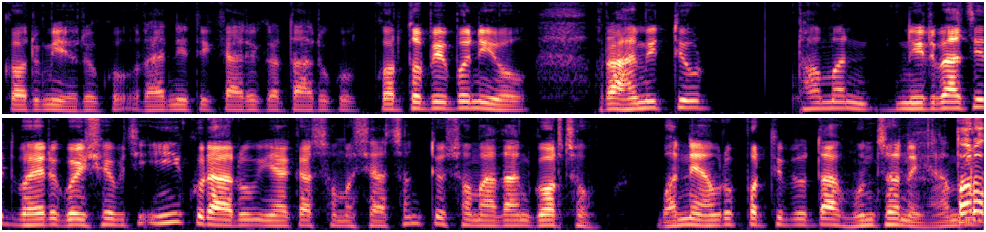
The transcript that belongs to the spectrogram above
कर्मीहरूको राजनीतिक कार्यकर्ताहरूको कर्तव्य पनि हो र हामी त्यो ठाउँमा निर्वाचित भएर गइसकेपछि यी कुराहरू यहाँका समस्या छन् त्यो समाधान गर्छौँ भन्ने हाम्रो प्रतिबद्धता हुन्छ नै। तर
